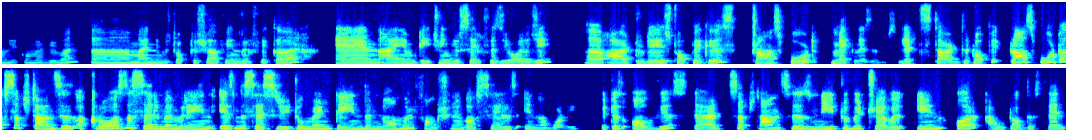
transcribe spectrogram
Assalamualaikum everyone. Uh, my name is Dr. Shafin Zulfikar and I am teaching you cell physiology. Uh, our today's topic is transport mechanisms. Let's start the topic. Transport of substances across the cell membrane is necessary to maintain the normal functioning of cells in our body. It is obvious that substances need to be travel in or out of the cell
